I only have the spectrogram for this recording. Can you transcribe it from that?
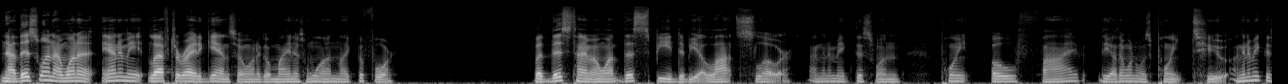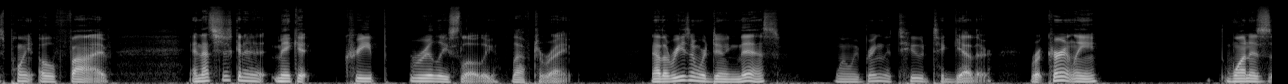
Now this one I want to animate left to right again, so I want to go minus one like before. But this time I want this speed to be a lot slower. I'm going to make this one 0.05. The other one was 0.2. I'm going to make this 0.05. And that's just going to make it creep really slowly left to right. Now the reason we're doing this, when we bring the two together, currently one is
